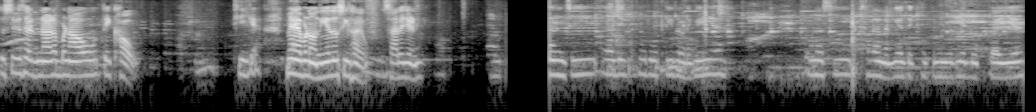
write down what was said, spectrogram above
ਤੁਸੀਂ ਵੀ ਸਾਡੇ ਨਾਲ ਬਣਾਓ ਤੇ ਖਾਓ। ਠੀਕ ਹੈ? ਮੈਂ ਬਣਾਉਂਦੀ ਹਾਂ, ਤੁਸੀਂ ਖਾਓ, ਸਾਰੇ ਜਣੇ। ਹਾਂਜੀ ਆ ਦੇਖੋ ਰੋਟੀ ਰੜ ਗਈ ਹੈ। ਹੁਣ ਅਸੀਂ ਖਾਣ ਲੱਗੇ ਹਾਂ। ਦੇਖੋ ਕਿੰਨੀ ਵਧੀਆ ਲੁੱਕ ਆਈ ਹੈ।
